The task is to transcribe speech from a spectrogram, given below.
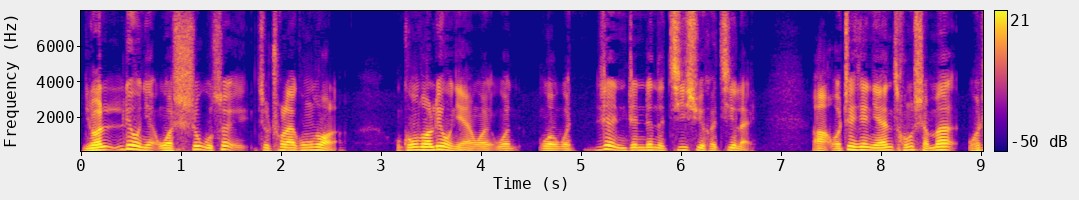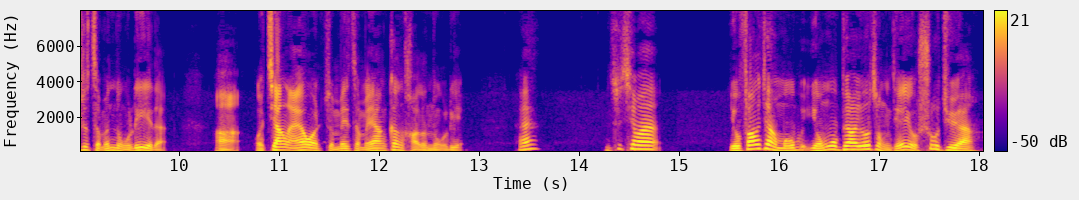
你说六年，我十五岁就出来工作了，我工作六年，我我我我认认真真的积蓄和积累。啊，我这些年从什么，我是怎么努力的，啊，我将来我准备怎么样更好的努力，哎，你最起码有方向、目有目标、有总结、有数据啊。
